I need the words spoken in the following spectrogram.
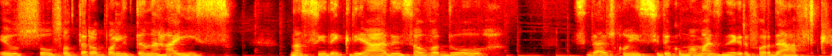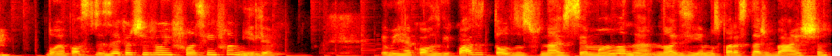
Eu sou soteropolitana raiz, nascida e criada em Salvador, cidade conhecida como a mais negra fora da África. Bom, eu posso dizer que eu tive uma infância em família. Eu me recordo que quase todos os finais de semana nós íamos para a Cidade Baixa,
